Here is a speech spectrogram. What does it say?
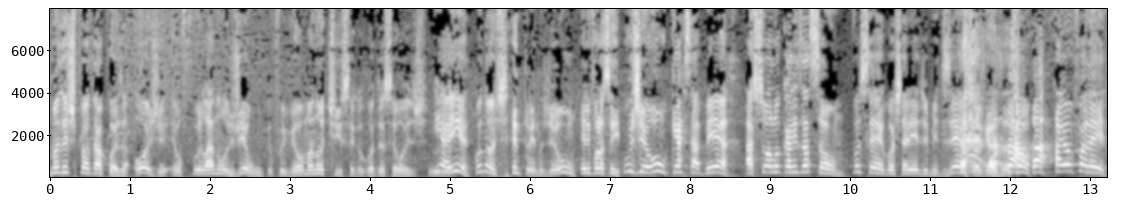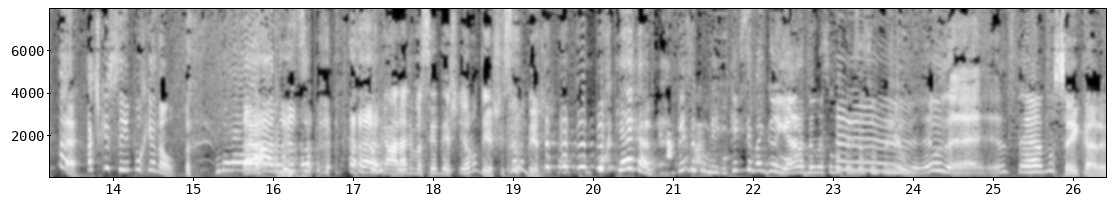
mas deixa eu te perguntar uma coisa. Hoje eu fui lá no G1, que eu fui ver uma notícia que aconteceu hoje. E aí, quando eu entrei no G1, ele falou assim: o G1 quer saber a sua localização. Você gostaria de me dizer a sua localização? aí eu falei: é, acho que sim, por que não? tá errado isso? Caralho, você deixa. Eu não deixo, isso eu não deixo. Por que, cara? Pensa comigo, o que, que você vai ganhar dando essa localização pro G1? Eu, é, eu, é, não sei, cara.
